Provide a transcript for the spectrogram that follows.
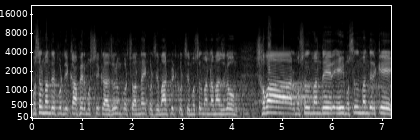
মুসলমানদের প্রতি কাফের, মুশ্রিকরা জুলুম করছে, অন্যায় করছে, মারপিট করছে, মুসলমানরা মাজলুম। সবার মুসলমানদের এই মুসলমানদেরকে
